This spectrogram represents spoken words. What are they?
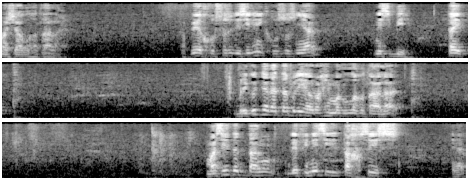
Masya Allah Ta'ala. Tapi khusus di sini khususnya nisbi. Taib. Berikutnya kata beliau rahimahullah taala masih tentang definisi taksis ya.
